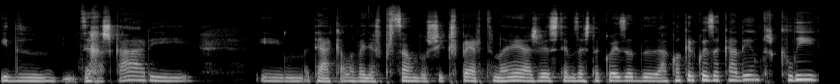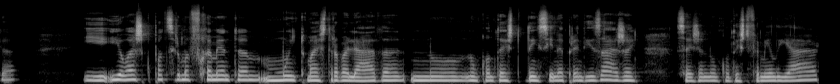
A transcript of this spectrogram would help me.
e de desarrascar e, e até há aquela velha expressão do chico esperto, não é? Às vezes temos esta coisa de há qualquer coisa cá dentro que liga e, e eu acho que pode ser uma ferramenta muito mais trabalhada no, num contexto de ensino-aprendizagem, seja num contexto familiar,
